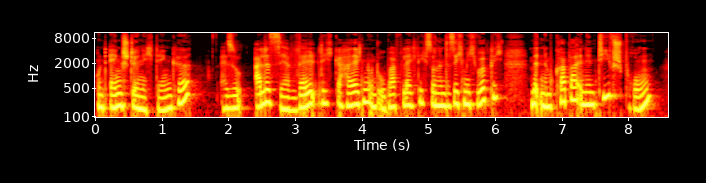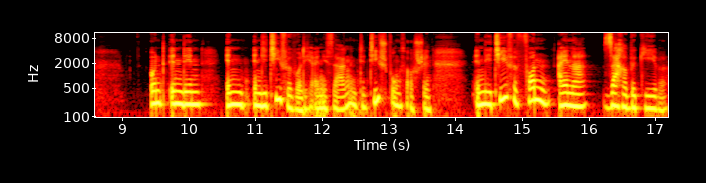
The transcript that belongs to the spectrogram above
und engstirnig denke, also alles sehr weltlich gehalten und oberflächlich, sondern dass ich mich wirklich mit einem Körper in den Tiefsprung und in den in, in die Tiefe wollte ich eigentlich sagen, in den Tiefsprung ist auch schön, in die Tiefe von einer Sache begebe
